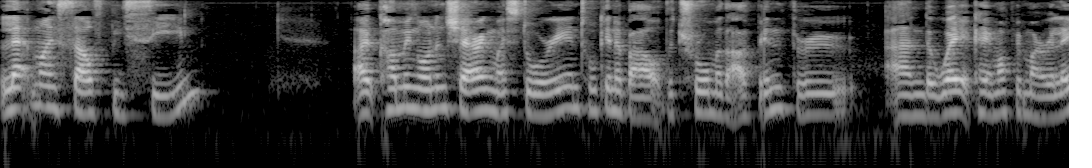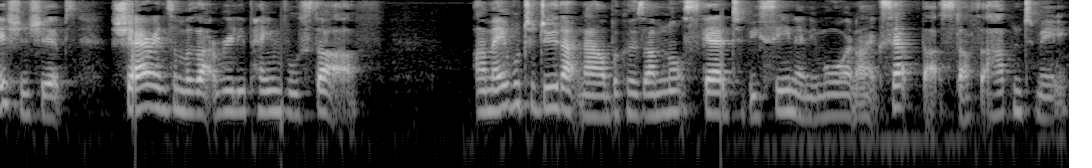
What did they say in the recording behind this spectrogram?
Let myself be seen uh, coming on and sharing my story and talking about the trauma that I've been through and the way it came up in my relationships, sharing some of that really painful stuff. I'm able to do that now because I'm not scared to be seen anymore and I accept that stuff that happened to me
